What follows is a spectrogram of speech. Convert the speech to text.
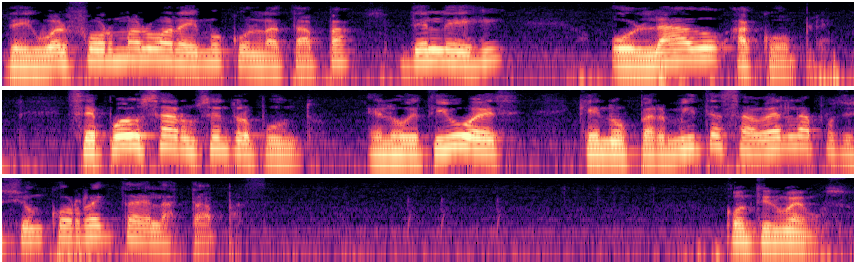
De igual forma lo haremos con la tapa del eje o lado acople. Se puede usar un centropunto. El objetivo es que nos permita saber la posición correcta de las tapas. Continuemos.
